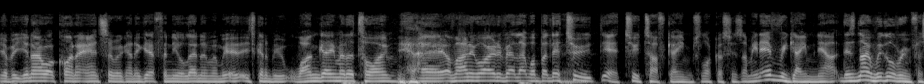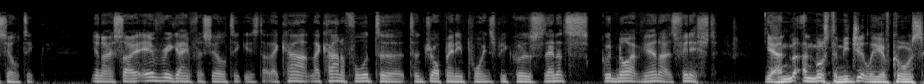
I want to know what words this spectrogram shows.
Yeah, but you know what kind of answer we're going to get for Neil Lennon? When we, it's going to be one game at a time. Yeah. Uh, I'm only worried about that one, but they're two, yeah, two tough games. Like I says, I mean, every game now, there's no wiggle room for Celtic. You know, so every game for Celtic is that they can't they can't afford to, to drop any points because then it's good night Vienna. It's finished. Yeah, and, and most immediately, of course,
